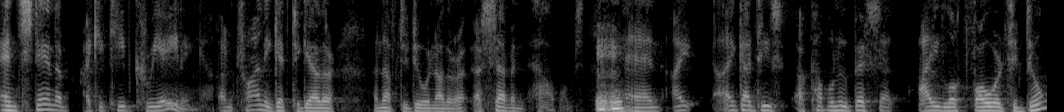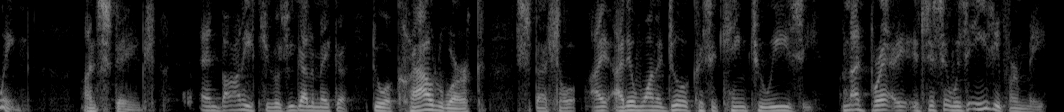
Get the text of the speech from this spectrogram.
And stand up, I could keep creating. I'm trying to get together enough to do another uh, seven albums, Mhm. and I I got these a couple new bits that I look forward to doing on stage. And Bonnie, she goes, "You got to make a do a crowd work special." I I didn't want to do it because it came too easy. I'm not bra- It's just it was easy for me.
